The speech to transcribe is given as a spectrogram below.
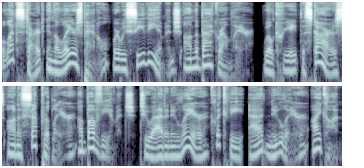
Well, let's start in the Layers panel where we see the image on the background layer. We'll create the stars on a separate layer above the image. To add a new layer, click the Add New Layer icon.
